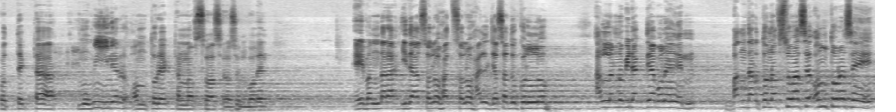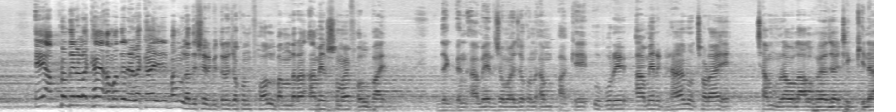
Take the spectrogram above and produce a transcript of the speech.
প্রত্যেকটা মুমিনের অন্তরে একটা নফস আছে, রসুল বলেন এই বান্দারা, ইদা সলোহাত সলোহাল জাসাদু কুল্লু। আল্লাহ নবী ডাক দিয়া বলেন, বান্দার তো নফস আছে, অন্তর আছে। এ আপনাদের এলাকায়, আমাদের এলাকায় বাংলাদেশের ভিতরে যখন ফল বান্দারা আমের সময় ফল পায় দেখবেন আমের সময় যখন আম পাকে, উপরে আমের ঘ্রাণও ছড়ায়, চামড়াও লাল হয়ে যায়, ঠিক কিনা?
